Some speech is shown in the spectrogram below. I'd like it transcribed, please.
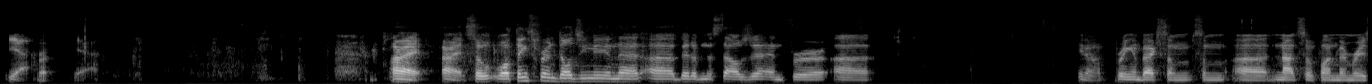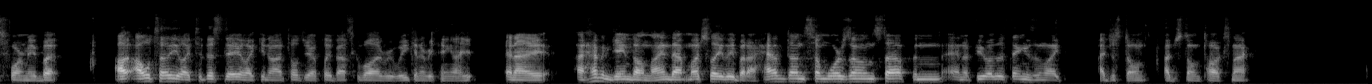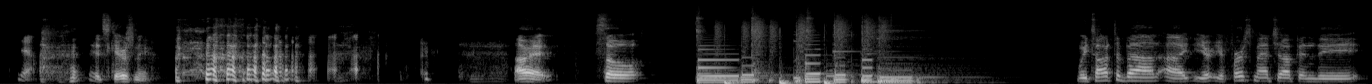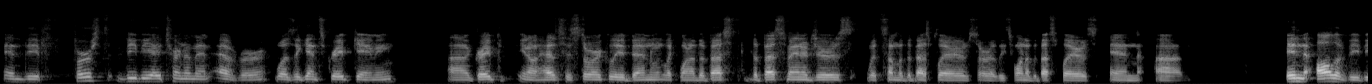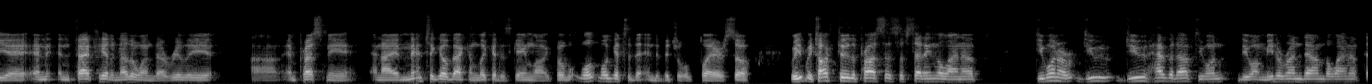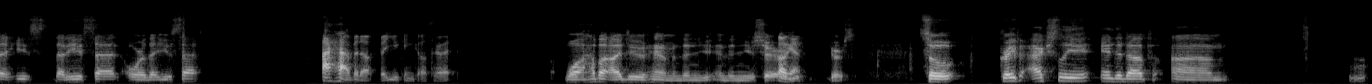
Yeah. Right. Yeah. All right. All right. So, well, thanks for indulging me in that uh, bit of nostalgia and for, uh, you know, bringing back some some uh, not so fun memories for me. But I, I will tell you, like to this day, like you know, I told you I play basketball every week and everything. I and I I haven't gamed online that much lately, but I have done some Warzone stuff and and a few other things, and like I just don't I just don't talk smack. Yeah. it scares me. All right. So we talked about uh, your your first matchup in the in the first VBA tournament ever was against Grape Gaming. Uh, Grape, you know, has historically been like one of the best the best managers with some of the best players, or at least one of the best players in um, in all of VBA. And in fact, he had another one that really uh, impressed me. And I meant to go back and look at his game log, but we'll we'll get to the individual players. So we we talked through the process of setting the lineup do you want to do you, do you have it up? Do you want do you want me to run down the lineup that he's that he set or that you set? I have it up, but you can go through it. Well, how about I do him and then you and then you share okay. yours. So Grape actually ended up um,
